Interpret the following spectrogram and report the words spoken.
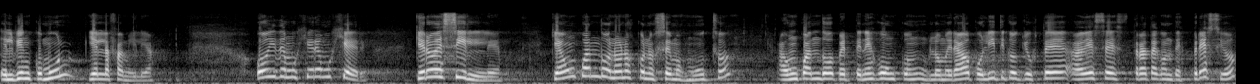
el bien común y en la familia. Hoy de mujer a mujer quiero decirle que aun cuando no nos conocemos mucho, aun cuando pertenezco a un conglomerado político que usted a veces trata con desprecio,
